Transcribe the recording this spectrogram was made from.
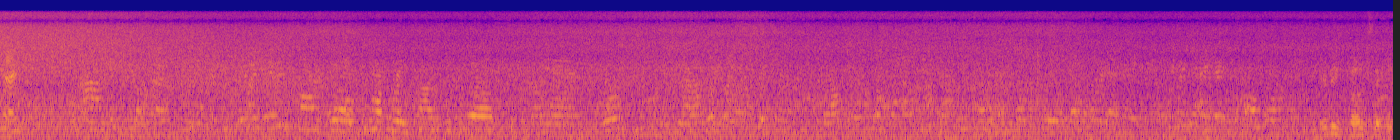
Okay. Maybe that can.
